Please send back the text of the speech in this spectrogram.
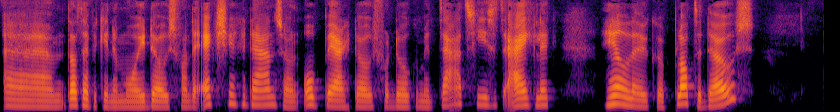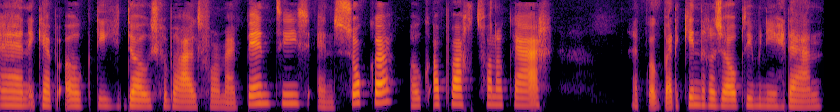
Um, dat heb ik in een mooie doos van de Action gedaan. Zo'n opbergdoos voor documentatie is het eigenlijk. Heel leuke platte doos. En ik heb ook die doos gebruikt voor mijn panties en sokken, ook apart van elkaar heb ik ook bij de kinderen zo op die manier gedaan.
